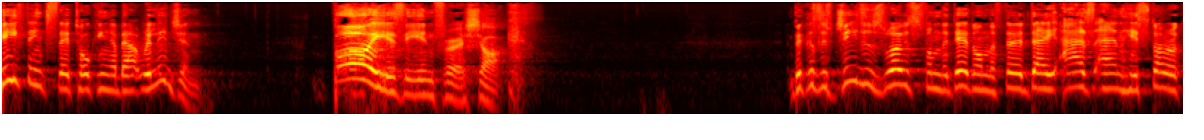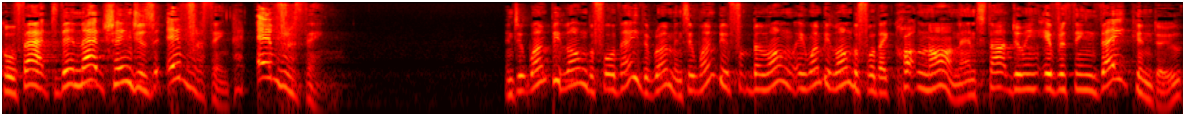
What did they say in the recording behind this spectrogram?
He thinks they're talking about religion. Boy, is he in for a shock. Because if Jesus rose from the dead on the third day as an historical fact, then that changes everything. Everything. And it won't be long before they, the Romans, it won't be long, it won't be long before they cotton on and start doing everything they can do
